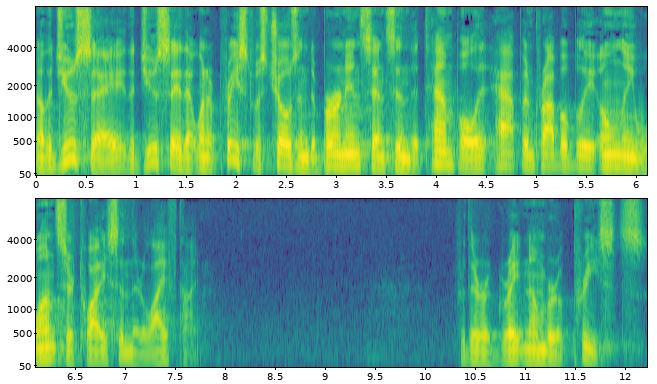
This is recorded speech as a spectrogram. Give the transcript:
Now the Jews say, the Jews say that when a priest was chosen to burn incense in the temple, it happened probably only once or twice in their lifetime. For there are a great number of priests.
